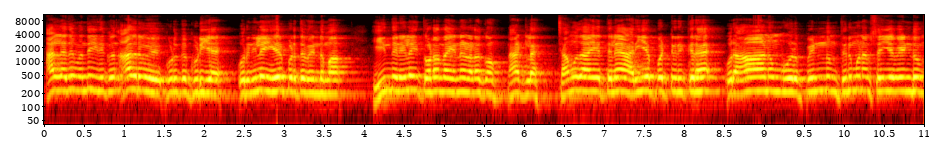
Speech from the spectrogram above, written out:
அல்லது வந்து இதுக்கு வந்து ஆதரவு கொடுக்கக்கூடிய ஒரு நிலை ஏற்படுத்த வேண்டுமா? இந்த நிலை தொடர்ந்தா என்ன நடக்கும்? நாட்டில் சமுதாயத்தில் அறியப்பட்டிருக்கிற ஒரு ஆணும் ஒரு பெண்ணும் திருமணம் செய்ய வேண்டும்.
